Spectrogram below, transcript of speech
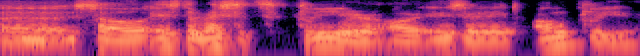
Mm-hmm. So is the message clear or is it unclear?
